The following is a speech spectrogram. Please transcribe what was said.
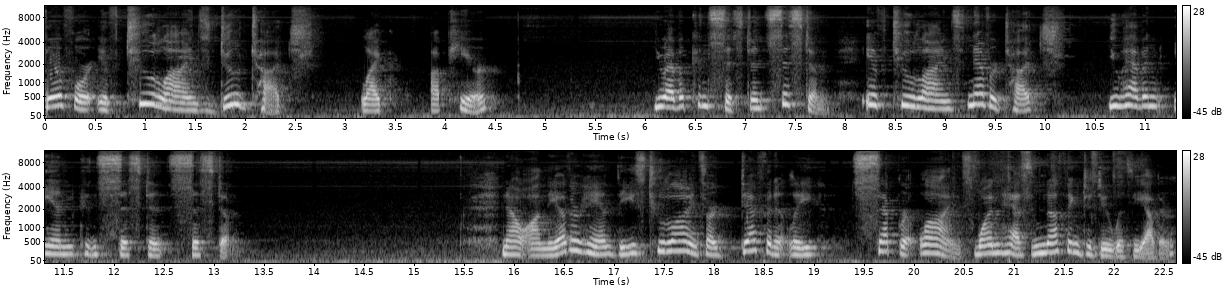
Therefore, if two lines do touch, like up here, you have a consistent system. If two lines never touch, you have an inconsistent system. Now, on the other hand, these two lines are definitely separate lines. One has nothing to do with the other.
